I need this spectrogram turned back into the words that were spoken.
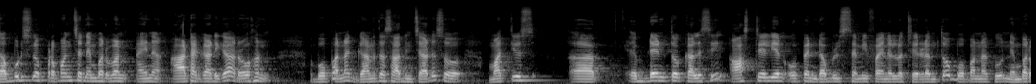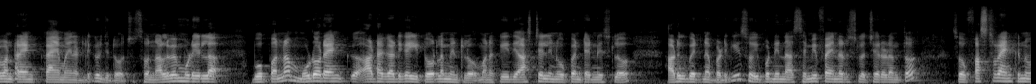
డబుల్స్లో ప్రపంచ నెంబర్ వన్ అయిన ఆటగాడిగా రోహన్ బోపన్న ఘనత సాధించాడు. సో మథ్యూస్ ఎబ్డెన్తో కలిసి ఆస్ట్రేలియన్ ఓపెన్ డబుల్స్ సెమీఫైనల్లో చేరడంతో బోపన్నకు నెంబర్ వన్ ర్యాంక్ ఖాయమైనట్లు ఇక్కడ చూడవచ్చు సో నలభై మూడేళ్ళ బోపన్న మూడో ర్యాంక్ ఆటగాడిగా ఈ టోర్నమెంట్లో మనకి ఇది ఆస్ట్రేలియన్ ఓపెన్ టెన్నిస్లో అడుగుపెట్టినప్పటికీ సో ఇప్పుడు నిన్న సెమీఫైనల్స్లో చేరడంతో సో ఫస్ట్ ర్యాంక్ను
